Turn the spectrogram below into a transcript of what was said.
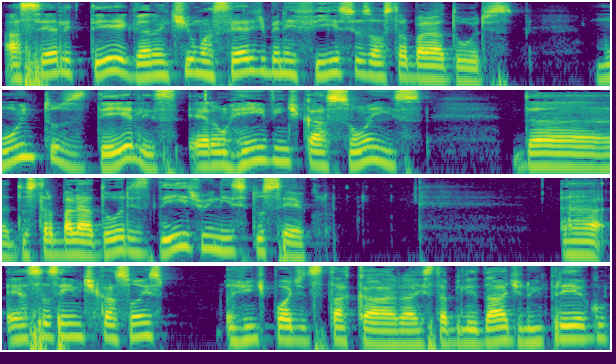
A CLT garantiu uma série de benefícios aos trabalhadores. Muitos deles eram reivindicações da, dos trabalhadores desde o início do século. Uh, essas reivindicações a gente pode destacar a estabilidade no emprego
